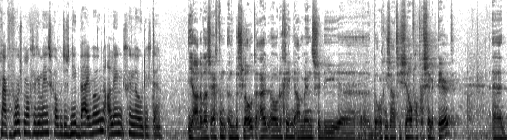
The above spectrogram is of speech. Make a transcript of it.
Maar vervolgens mocht de gemeenschap dus niet bijwonen. Alleen genodigden. Ja, dat was echt een, een besloten uitnodiging aan mensen die eh, de organisatie zelf had geselecteerd. En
